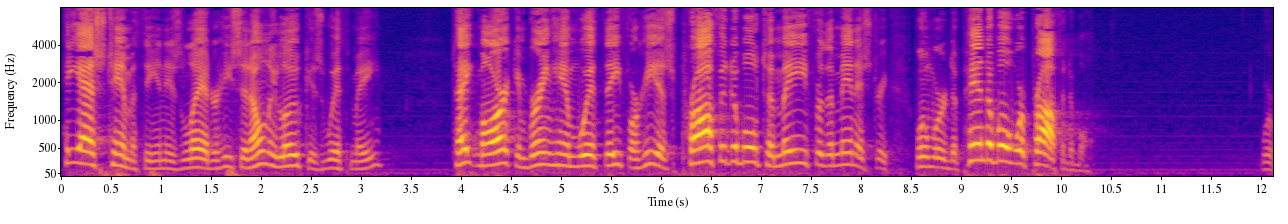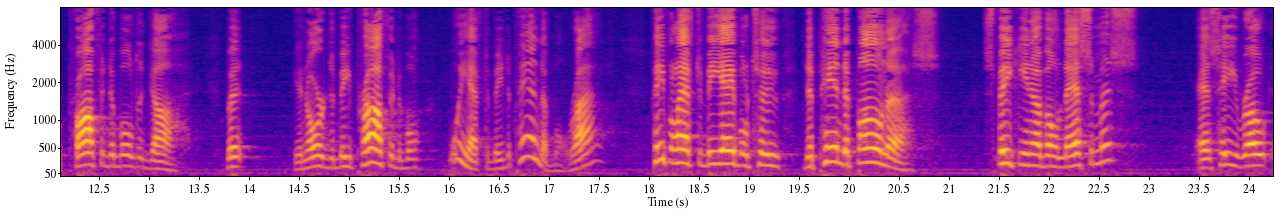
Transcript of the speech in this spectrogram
He asked Timothy in his letter, he said, Only Luke is with me. Take Mark and bring him with thee, for he is profitable to me for the ministry. When we're dependable, we're profitable. We're profitable to God. But in order to be profitable, we have to be dependable, right? People have to be able to depend upon us. Speaking of Onesimus, as he wrote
